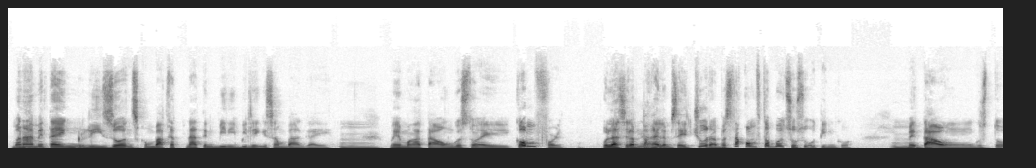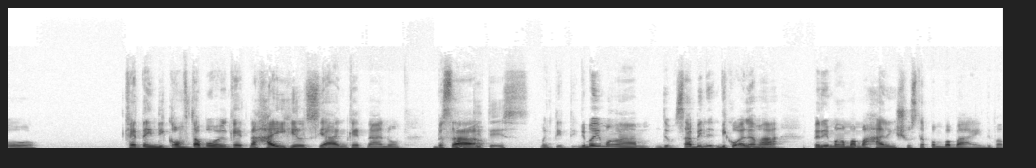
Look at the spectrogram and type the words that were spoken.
marami tayong reasons kung bakit natin binibiling isang bagay. Mm. May mga taong gusto ay comfort. Wala silang Yeah. pakialam sa itsura. Basta comfortable, susuotin ko. Mm. May taong gusto, kahit na hindi comfortable, kahit na high heels yan, kahit na ano, basta, Magtitiis. magtiti- di ba yung mga, di, sabi, ni- di ko alam ha, pero yung mga mamahaling shoes na pambabae, di ba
